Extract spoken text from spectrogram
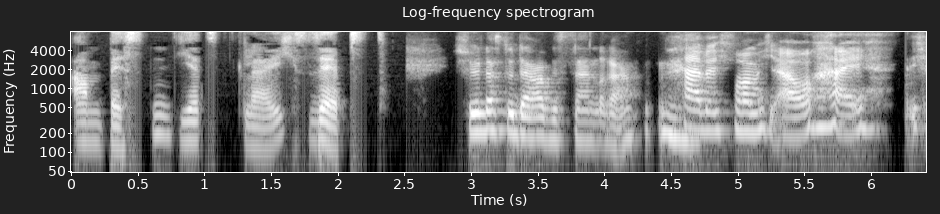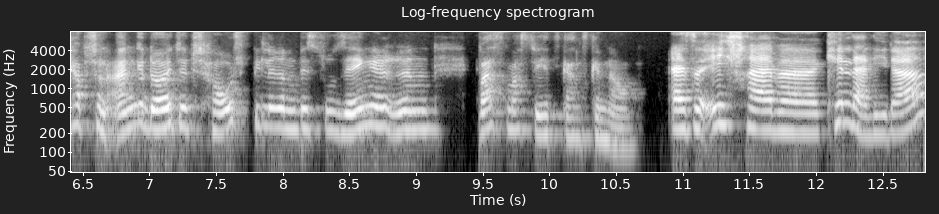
am besten jetzt gleich selbst. Schön, dass du da bist, Sandra. Hallo, ich freue mich auch. Hi. Ich habe schon angedeutet, Schauspielerin bist du, Sängerin. Was machst du jetzt ganz genau? Also ich schreibe Kinderlieder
